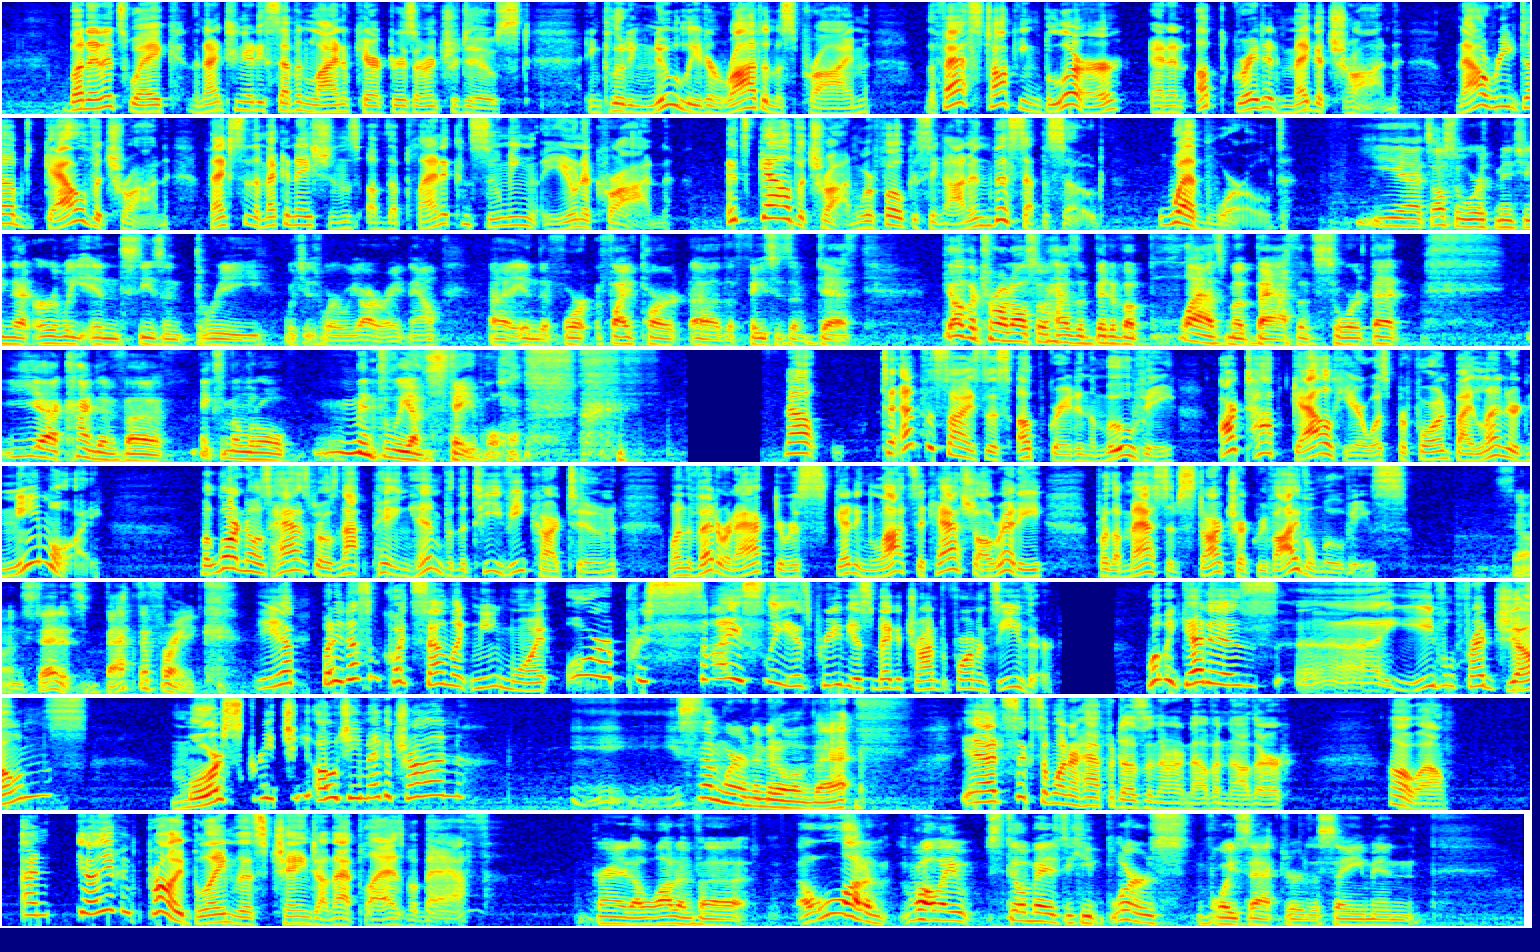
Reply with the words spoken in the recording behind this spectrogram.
But in its wake, the 1987 line of characters are introduced, including new leader Rodimus Prime, the fast talking Blur, and an upgraded Megatron, now redubbed Galvatron, thanks to the machinations of the planet consuming Unicron. It's Galvatron we're focusing on in this episode Web World. Yeah, it's also worth mentioning that early in season three, which is where we are right now, uh, in the four, five part uh, The Faces of Death, Galvatron also has a bit of a plasma bath of sort that, yeah, kind of uh, makes him a little mentally unstable. Now, to emphasize this upgrade in the movie, our top gal here was performed by Leonard Nimoy. But Lord knows Hasbro's not paying him for the TV cartoon when the veteran actor is getting lots of cash already for the massive Star Trek revival movies. So instead, it's back to Frank. Yep, but he doesn't quite sound like Nimoy or precisely his previous Megatron performance either. What we get is uh, evil Fred Jones, more screechy OG Megatron. He's somewhere in the middle of that. Yeah, it's six of one or half a dozen or of another. Oh well. And you know you can probably blame this change on that plasma bath. Granted, a lot of uh, a lot of well, they still managed to keep Blur's voice actor the same in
